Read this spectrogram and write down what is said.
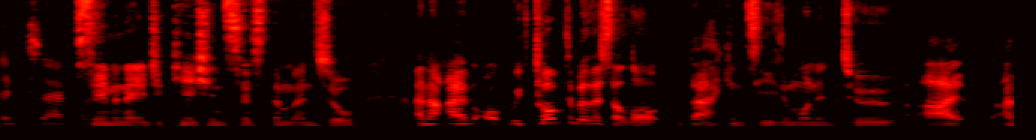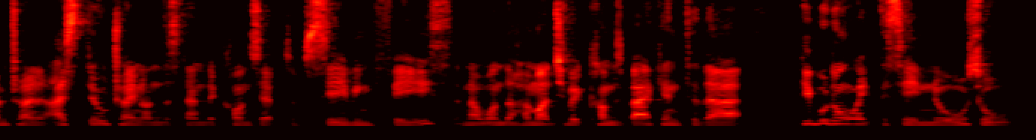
Exactly. Same in the education system. And so and I, have we've talked about this a lot back in season one and two. I I'm trying to I still trying to understand the concept of saving face, and I wonder Mm. how much of it comes back into that. People don't like to say no, so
